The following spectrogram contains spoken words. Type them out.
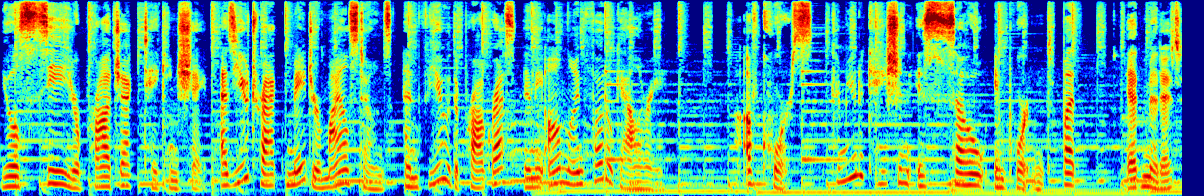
You'll see your project taking shape as you track major milestones and view the progress in the online photo gallery. Of course, communication is so important, but admit it,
